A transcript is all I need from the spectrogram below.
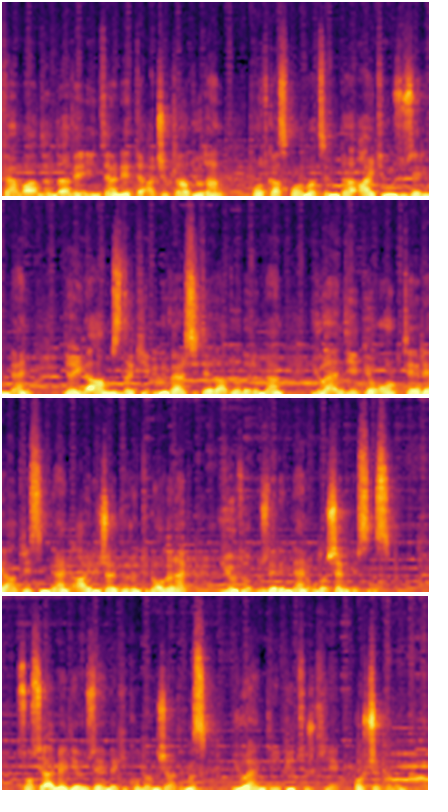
FM bandında ve internette açık radyodan, podcast formatında iTunes üzerinden, yayın ağımızdaki üniversite radyolarından, undp.org.tr adresinden ayrıca görüntülü olarak YouTube üzerinden ulaşabilirsiniz. Sosyal medya üzerindeki kullanıcı adımız UNDP Türkiye. Hoşçakalın.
